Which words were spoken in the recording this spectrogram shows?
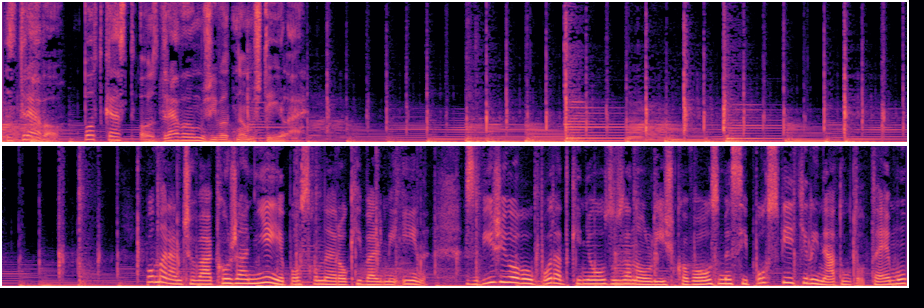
Zdravo. Podcast o zdravom životnom štýle. Pomarančová koža nie je posledné roky veľmi in. S výživovou poradkyňou Zuzanou Líškovou sme si posvietili na túto tému,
